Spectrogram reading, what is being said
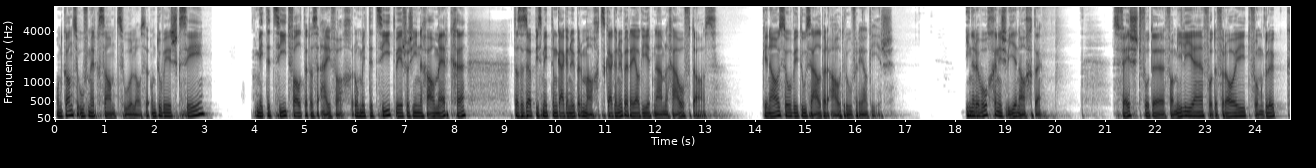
und ganz aufmerksam zulassen. Und du wirst sehen, mit der Zeit fällt dir das einfacher. Und mit der Zeit wirst du wahrscheinlich auch merken, dass es etwas mit dem Gegenüber macht. Das Gegenüber reagiert nämlich auch auf das. Genauso wie du selber auch darauf reagierst. In einer Woche ist Weihnachten. Das Fest von der Familie, von der Freude, vom Glück,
